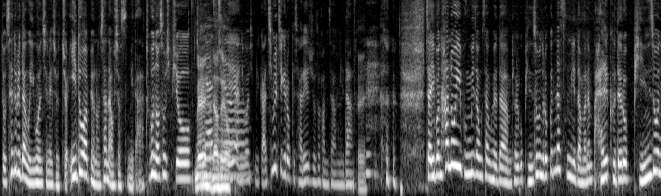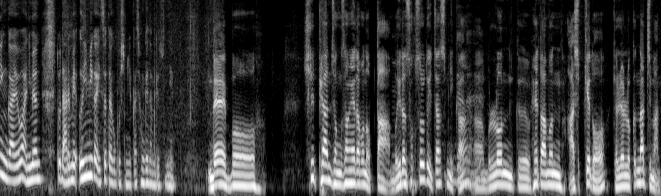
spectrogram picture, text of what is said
또 새누리당 의원 지내셨죠. 이두화 변호사 나오셨습니다. 두 분 어서 오십시오. 네, 안녕하세요. 안녕하세요. 네, 안녕하십니까. 아침 일찍 이렇게 자리해 주셔서 감사합니다. 네. 자, 이번 하노이 북미 정상회담 결국 빈손으로 끝났습니다만은 말 그대로 빈손인가요? 아니면 또 나름의 의미가 있었다고 보십니까? 정계남 교수님. 네, 뭐 실패한 정상회담은 없다. 뭐 이런 속설도 있지 않습니까? 음. 네네. 아, 물론 그 회담은 아쉽게도 결렬로 끝났지만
